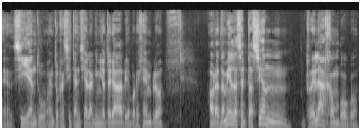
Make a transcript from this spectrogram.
en, sí en tu, en tu resistencia a la quimioterapia, por ejemplo. Ahora, también la aceptación relaja un poco.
